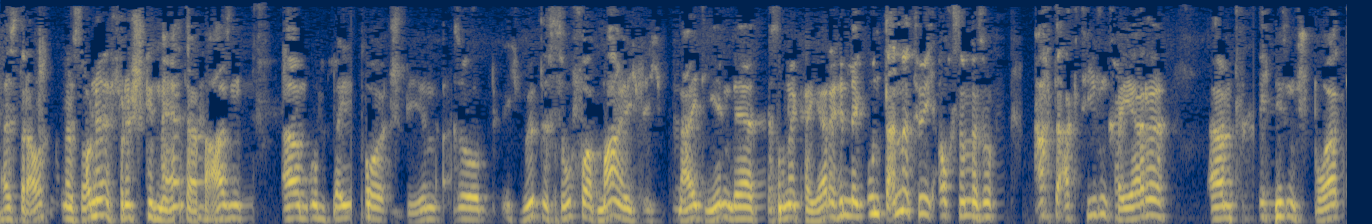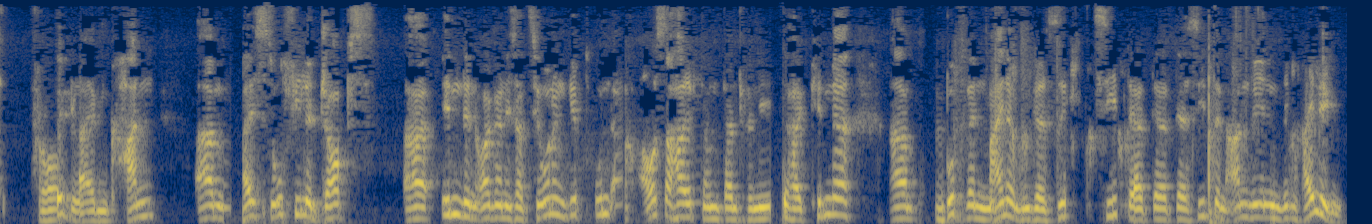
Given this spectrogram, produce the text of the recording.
als draußen in der Sonne, frisch gemähter Rasen ähm, und Baseball spielen. Also ich würde das sofort machen. Ich, ich neide jeden, der so eine Karriere hinlegt und dann natürlich auch, sagen wir so, nach der aktiven Karriere ähm, diesen Sport treu bleiben kann, ähm, weil es so viele Jobs äh, in den Organisationen gibt und auch außerhalb. Und dann trainiert halt Kinder ähm, Bub, wenn meiner Liga sieht, der, der, der sieht den an wie ein, wie ein Heiligen.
